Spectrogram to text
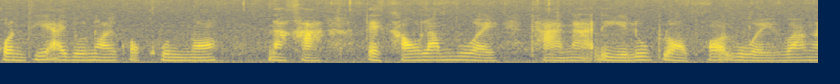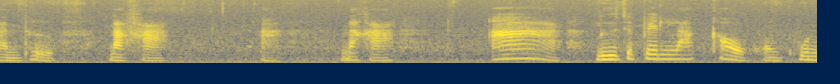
คนที่อายุน้อยกว่าคุณเนาะนะคะ แต่เขาร่ำรวยฐานะดีรูปหล่อพ่อรวยว่างั้นเถอะนะคะอะนะคะอ่าหรือจะเป็นรักเก่าของคุณ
